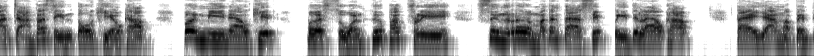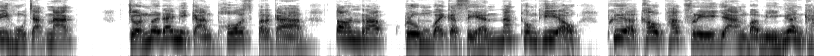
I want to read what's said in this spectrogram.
อาจารย์พระสินโตเขียวครับ เปิ้ลมีแนวคิดเปิดสวนฮื้อพักฟรี ซึ่งเริ่มมาตั้งแต่ 10 ปีที่แล้วครับ แต่ยังมาเป็นที่หูจักนัก จนเมื่อได้มีการโพสต์ประกาศ ต้อนรับกลุ่มวัยเกษียณนักท่องเที่ยว เพื่อเข้าพักฟรีอย่างบะหมี่เงื่อนไข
